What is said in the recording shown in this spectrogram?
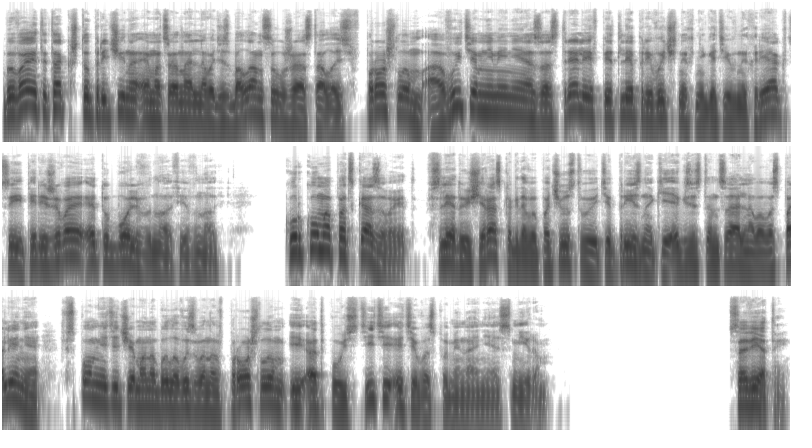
Бывает и так, что причина эмоционального дисбаланса уже осталась в прошлом, а вы, тем не менее, застряли в петле привычных негативных реакций, переживая эту боль вновь и вновь. Куркума подсказывает, в следующий раз, когда вы почувствуете признаки экзистенциального воспаления, вспомните, чем оно было вызвано в прошлом, и отпустите эти воспоминания с миром. Советы.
